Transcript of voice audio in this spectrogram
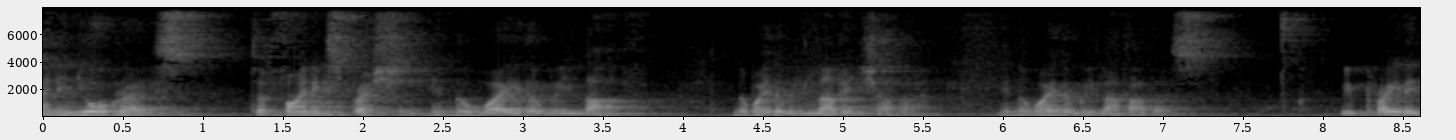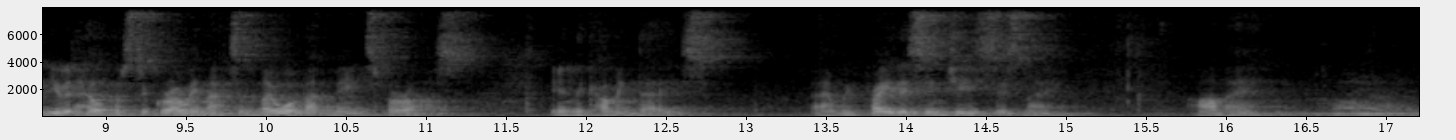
and in your grace to find expression in the way that we love, in the way that we love each other, in the way that we love others. We pray that you would help us to grow in that and know what that means for us in the coming days. And we pray this in Jesus' name. Amen. Amen.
